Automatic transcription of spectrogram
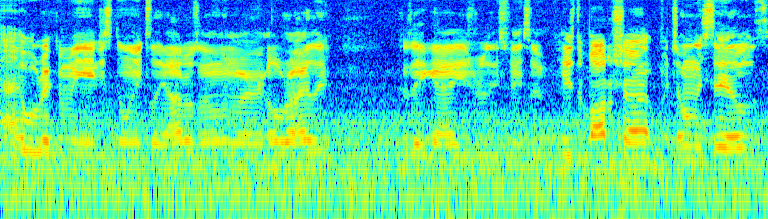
I would recommend just going to like AutoZone or O'Reilly because that guy is really expensive. Here's the bottle shop, which only sells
